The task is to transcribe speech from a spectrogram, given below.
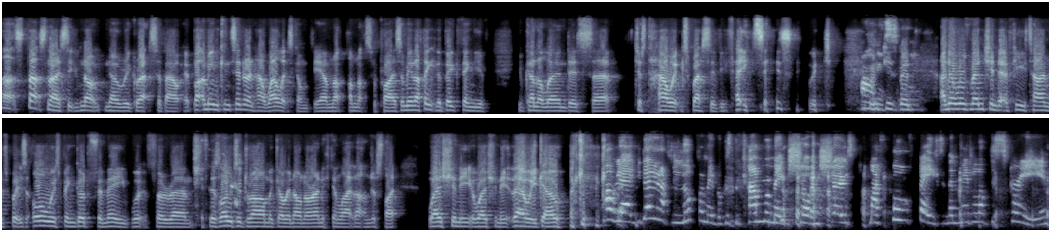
That's that's nice that you've no no regrets about it. But I mean, considering how well it's gone for you, I'm not I'm not surprised. I mean, I think the big thing you've you've kind of learned is uh, just how expressive your face is, which, which has been. I know we've mentioned it a few times, but it's always been good for me. For um, if there's loads of drama going on or anything like that, I'm just like, Where's Shanigan? Where's Shanigan? There we go. oh yeah, you don't even have to look for me because the camera makes sure and shows my full face in the middle of the screen.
